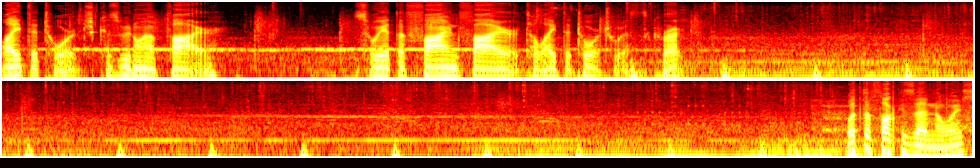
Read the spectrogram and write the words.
light the torch because we don't have fire. So we have to find fire to light the torch with, correct? What the fuck is that noise?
